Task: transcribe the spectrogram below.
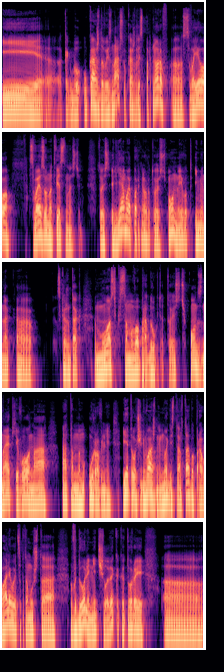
и э, как бы у каждого из нас, у каждого из партнеров э, свое своя зона ответственности. То есть Илья мой партнер, то есть он и вот именно э, скажем так, мозг самого продукта. То есть он знает его на атомном уровне. И это очень важно. И многие стартапы проваливаются, потому что в доле нет человека, который э,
